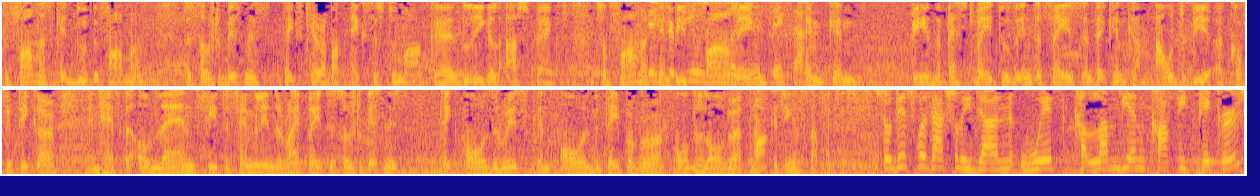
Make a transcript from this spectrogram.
The farmers can do the farmer. The social business takes care about access to market, legal aspects. So farmer can be farming uh-huh. and can be the best way to the interface and they can come out to be a coffee picker and have their own land, feed the family in the right way. The social business take all the risk and all the paperwork, all the law work, marketing and stuff like this. So this was actually done with Colombian coffee pickers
